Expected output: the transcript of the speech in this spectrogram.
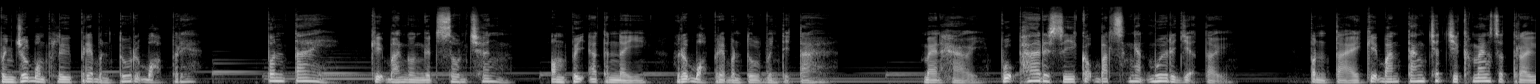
បញ្យលបំភ្លឺព្រះបន្ទូលរបស់ព្រះប៉ុន្តែ គេបានងងឹតសូនឈឹងអំពីអត្តន័យរបស់ព្រះបន្ទូលវិញទេតើមែនហើយពួកផារីស៊ីក៏បាត់ស្ងាត់មួយរយៈទៅប៉ុន្តែគេបានតាំងចិត្តជាខ្មាំងសត្រូវ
